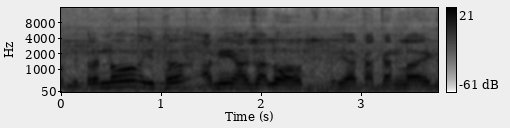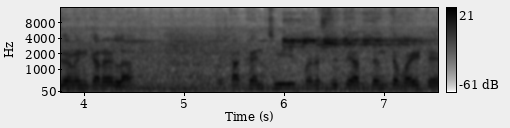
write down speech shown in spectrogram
मित्रांनो इथं आम्ही आज आलो आहोत या काकांना एक्झामिन करायला. काकांची परिस्थिती अत्यंत वाईट आहे.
